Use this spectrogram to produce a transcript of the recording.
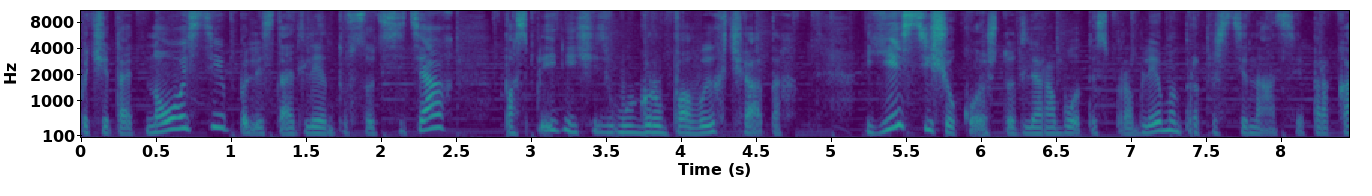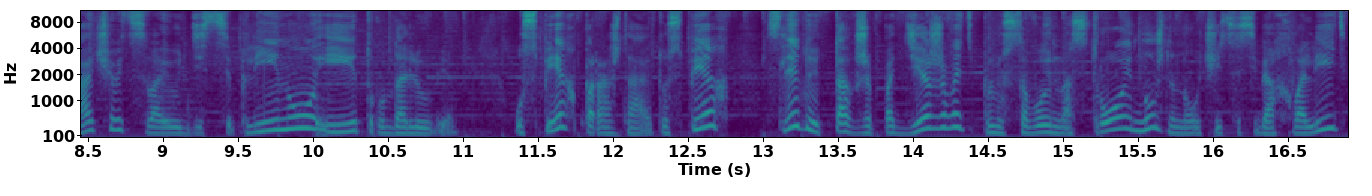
Почитать новости, полистать ленту в соцсетях, посплетничать в групповых чатах – есть еще кое-что для работы с проблемой прокрастинации. Прокачивать свою дисциплину и трудолюбие. Успех порождает успех. Следует также поддерживать плюсовой настрой. Нужно научиться себя хвалить,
